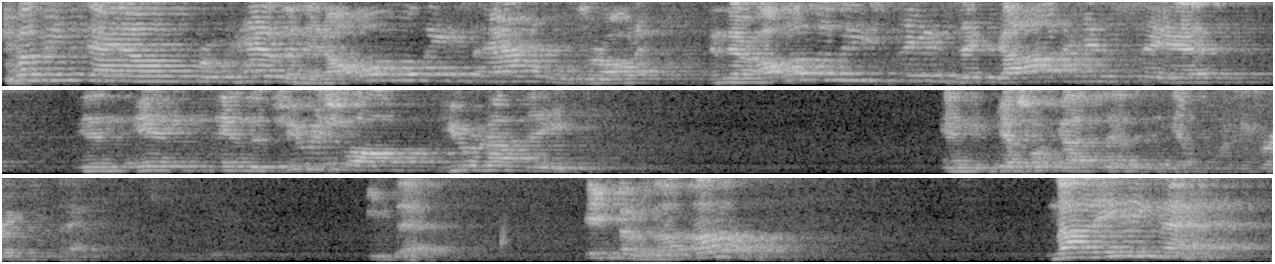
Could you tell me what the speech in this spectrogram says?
coming down from heaven, and all these animals are on it, and there are all of these things that God has said in, in, in the Jewish law you are not to eat. And guess what God says to him when he brings him that? Eat that. He goes, uh uh Not eating that.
